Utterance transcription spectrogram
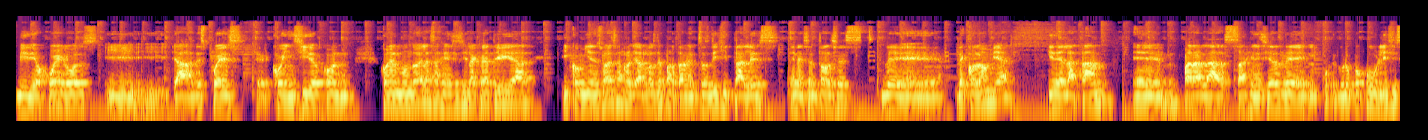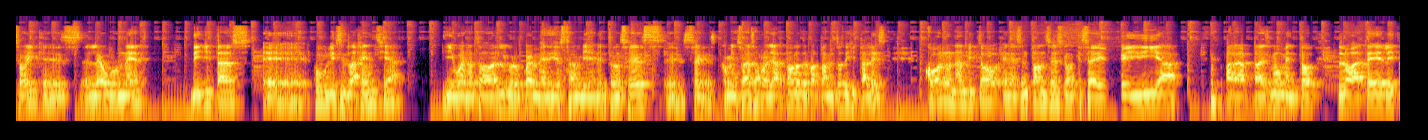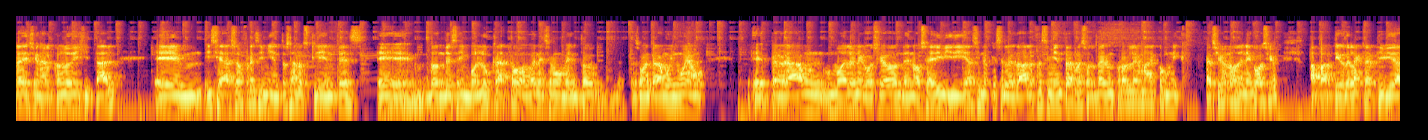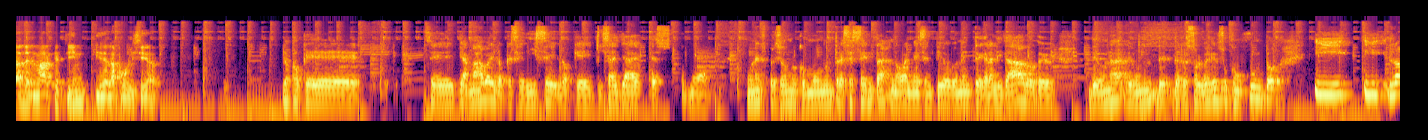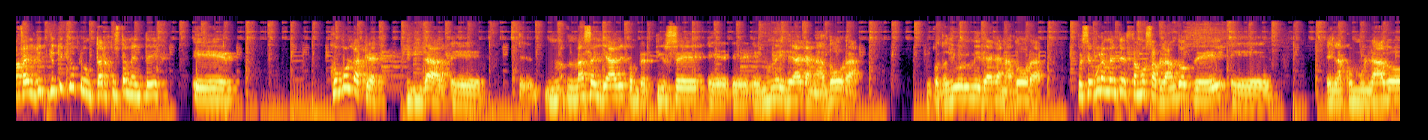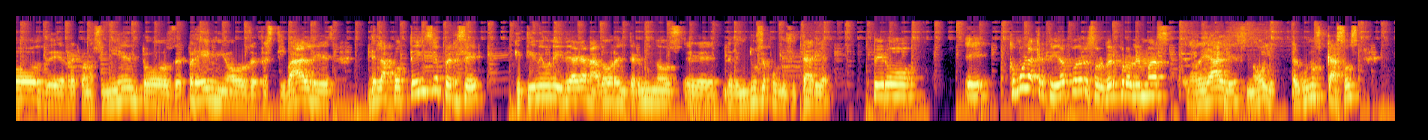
videojuegos y, y, ya después coincido con, con el mundo de las agencias y la creatividad y comienzo a desarrollar los departamentos digitales en ese entonces de, de Colombia y de la TAM eh, para las agencias del grupo Publicis hoy, que es Leo Burnett, Digitas, eh, Publicis la agencia y bueno, todo el grupo de medios también. Entonces eh, se a desarrollar todos los departamentos digitales con un ámbito en ese entonces como que se dividía para, para ese momento lo ATL y tradicional con lo digital. Em, y se hace ofrecimientos a los clientes em, donde se involucra todo en ese momento. En ese momento era muy nuevo, eh, pero era un, un, modelo de negocio donde no se dividía, sino que se les daba el ofrecimiento de resolver un problema de comunicación o de negocio a partir de la creatividad, del marketing y de la publicidad. Lo que se llamaba y lo que se dice y lo que quizás ya es como una expresión muy común, un 360, ¿no? En el sentido de una integralidad o de, de una, de, resolver en su conjunto. Y, Rafael, yo, yo, te quiero preguntar justamente eh, cómo la creatividad, eh, eh, más allá de convertirse en una idea ganadora, y cuando digo de una idea ganadora, pues seguramente estamos hablando de el acumulado de reconocimientos, de premios, de festivales, de la potencia per se que tiene una idea ganadora en términos eh, de la industria publicitaria, pero eh, cómo la creatividad puede resolver problemas reales, ¿no? Y en algunos casos.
